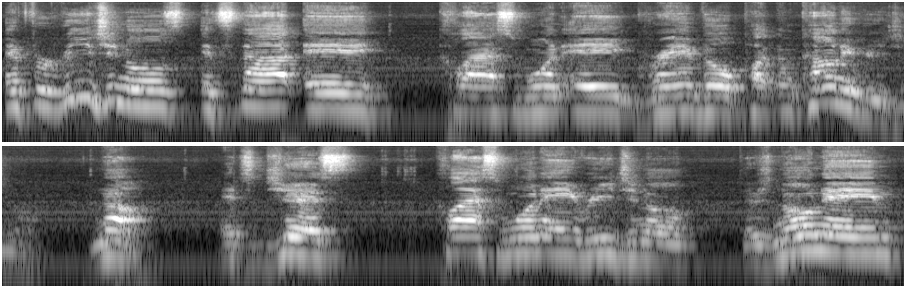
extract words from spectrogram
And for regionals, it's not a Class 1A Granville Putnam County regional. No, it's just Class 1A regional. There's no name.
